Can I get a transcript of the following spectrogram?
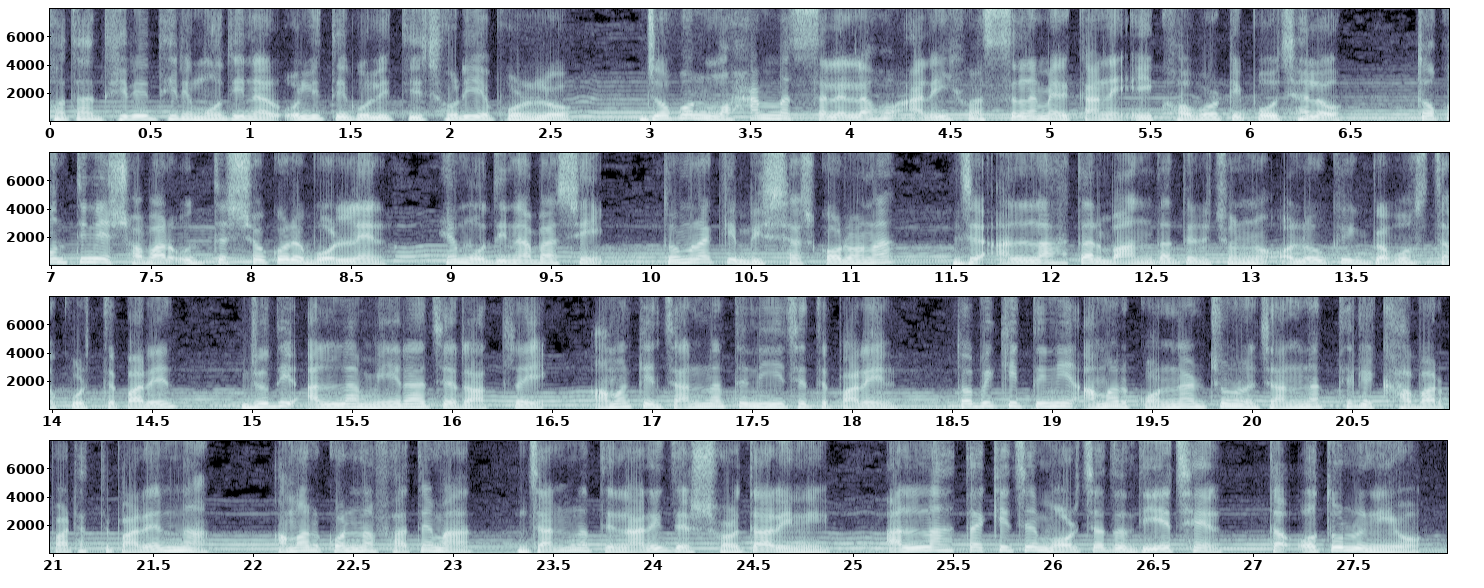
কথা ধীরে ধীরে মদিনার অলিতে গলিতে ছড়িয়ে পড়ল। যখন মোহাম্মদ সাল্লাহ আলী আসসালামের কানে এই খবরটি পৌঁছালো, তখন তিনি সবার উদ্দেশ্য করে বললেন, হে মদিনাবাসী, তোমরা কি বিশ্বাস করো না যে আল্লাহ তার বান্দাদের জন্য অলৌকিক ব্যবস্থা করতে পারেন? যদি আল্লাহ মেয়েরাজের রাত্রে আমাকে জান্নাতে নিয়ে যেতে পারেন, তবে কি তিনি আমার কন্যার জন্য জান্নাত থেকে খাবার পাঠাতে পারেন না? আমার কন্যা ফাতেমা জান্নাতে নারীদের সর্দারিনী। আল্লাহ তাকে যে মর্যাদা দিয়েছেন তা অতুলনীয়।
